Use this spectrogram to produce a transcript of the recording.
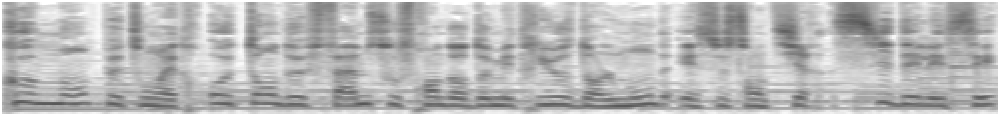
Comment peut-on être autant de femmes souffrant d'endométriose dans le monde et se sentir si délaissées?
